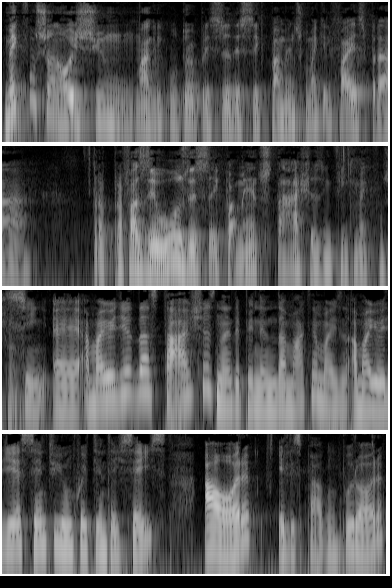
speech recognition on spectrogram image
Como é que funciona hoje se um agricultor precisa desses equipamentos? Como é que ele faz para para fazer uso desses equipamentos, taxas, enfim, como é que funciona? Sim, é, a maioria das taxas, né, dependendo da máquina, mas a maioria é 101,86 a hora, eles pagam por hora,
